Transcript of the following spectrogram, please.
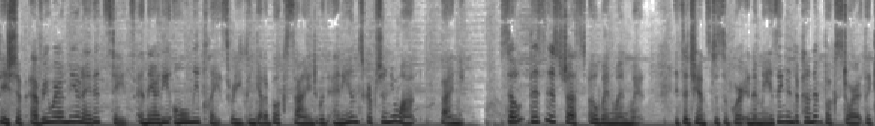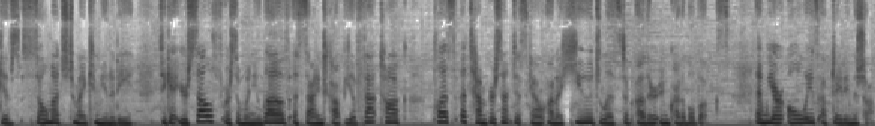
They ship everywhere in the United States, and they are the only place where you can get a book signed with any inscription you want by me. So, this is just a win win win. It's a chance to support an amazing independent bookstore that gives so much to my community to get yourself or someone you love a signed copy of Fat Talk, plus a 10% discount on a huge list of other incredible books. And we are always updating the shop.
